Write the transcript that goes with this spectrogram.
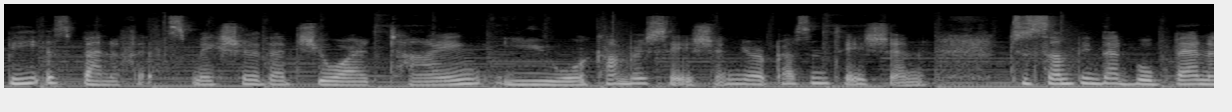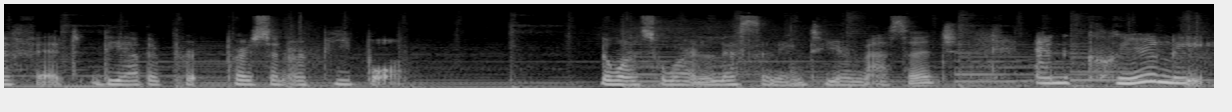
B is benefits. Make sure that you are tying your conversation, your presentation, to something that will benefit the other per- person or people, the ones who are listening to your message, and clearly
